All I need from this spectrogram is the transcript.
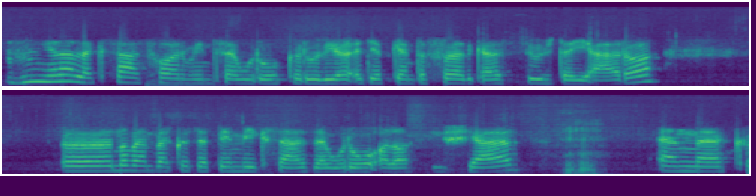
Mhm, jelenleg 130 euró körül egyébként a földgáz tőzsdei ára. November közepén még 100 euró alatt is jár. Uh-huh. Ennek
